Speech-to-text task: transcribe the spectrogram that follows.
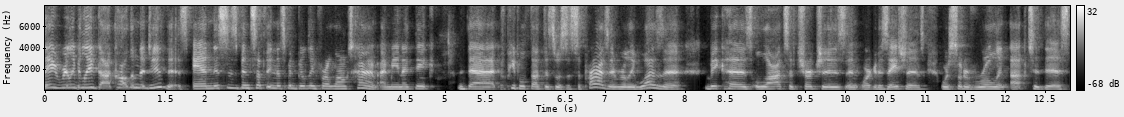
they really believe God called them to do this. And this has been something that's been building for a long time. I mean, I think that people thought this was a surprise. It really wasn't because lots of churches and organizations were sort of rolling up to this.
